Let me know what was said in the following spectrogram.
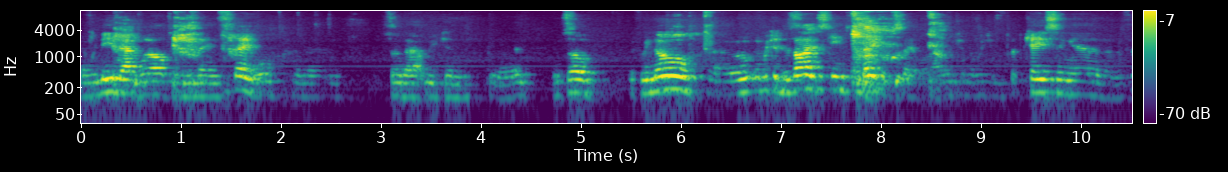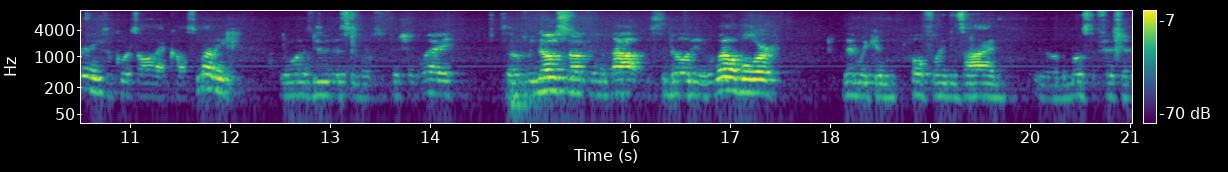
and we need that well to remain stable, so that we can, you know, and, and so if we know, uh, we can design schemes to make it stable. We, can, we can put casing in and other things. Of course, all that costs money. We want to do this in the most efficient way. So if we know something about the stability of the wellbore, then we can hopefully design, you know, the most efficient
